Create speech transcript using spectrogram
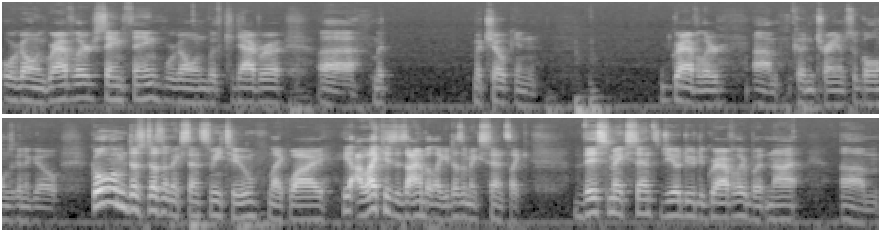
We're going Graveler, same thing. We're going with Kadabra, uh, Machoke, and Graveler. Um, couldn't train him, so Golem's gonna go. Golem just doesn't make sense to me too. Like why? I like his design, but like it doesn't make sense. Like this makes sense, Geodude to Graveler, but not um,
